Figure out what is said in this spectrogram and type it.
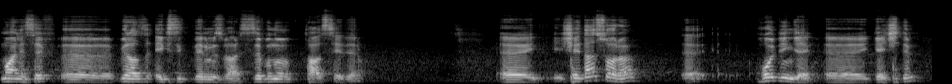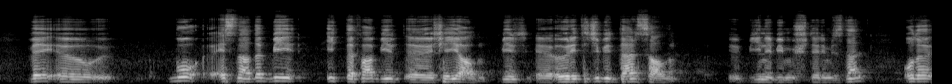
maalesef e, biraz eksiklerimiz var. Size bunu tavsiye ederim. E, şeyden sonra e, holdinge e, geçtim ve e, bu esnada bir ilk defa bir e, şeyi aldım. Bir e, öğretici bir ders aldım. E, yine bir müşterimizden. O da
